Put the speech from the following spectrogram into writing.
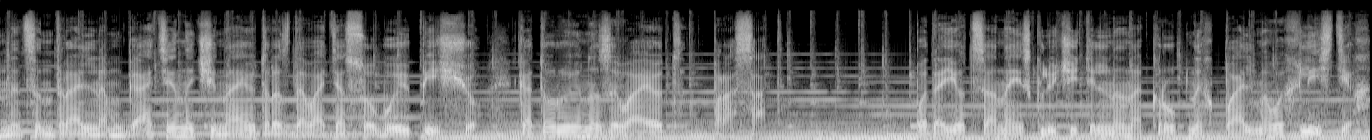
на центральном гате начинают раздавать особую пищу, которую называют просад. Подается она исключительно на крупных пальмовых листьях.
